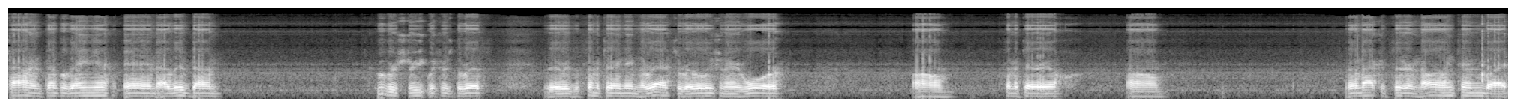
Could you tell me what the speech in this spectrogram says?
town in Pennsylvania, and I lived on Hoover Street, which was the rest. There was a cemetery named the Rest, a Revolutionary War um, cemetery. Um, they're not considered Arlington, but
